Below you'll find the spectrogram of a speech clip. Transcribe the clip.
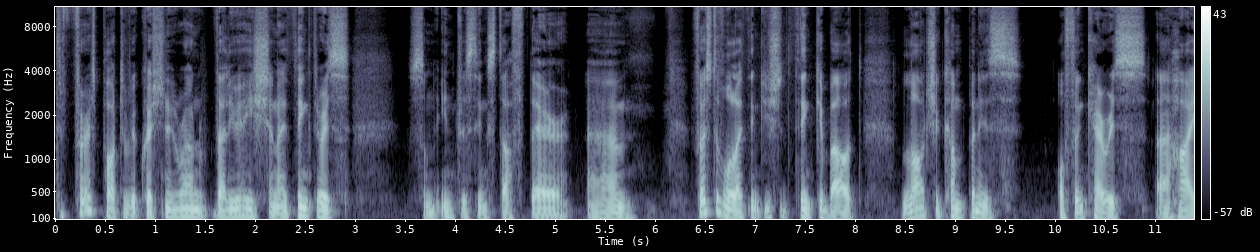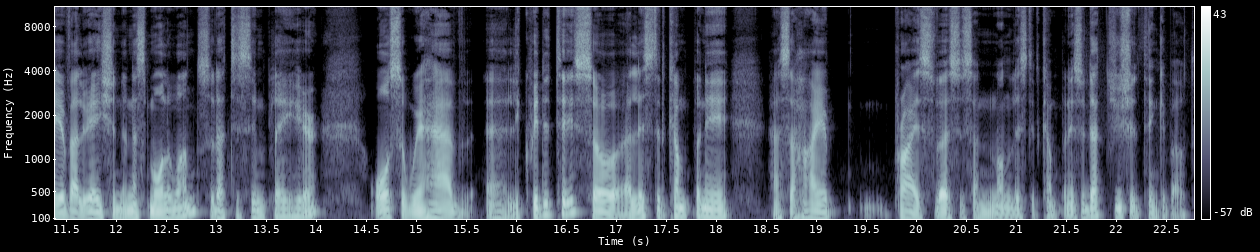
the first part of your question around valuation, I think there is some interesting stuff there. Um, first of all, I think you should think about larger companies often carries a higher valuation than a smaller one, so that is in play here. Also, we have uh, liquidity, so a listed company has a higher price versus a non-listed company. So that you should think about.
